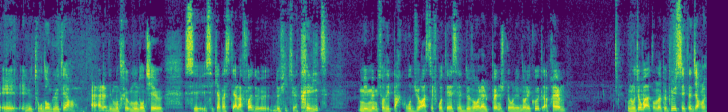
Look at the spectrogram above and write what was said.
le Tour d'Angleterre, elle a démontré au monde entier euh, ses, capacités à la fois de, de fille qui va très vite, mais même sur des parcours durs, assez frottés, elle sait devant, elle a le punch dans les, dans les côtes. Après, aujourd'hui, on va attendre un peu plus, c'est-à-dire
